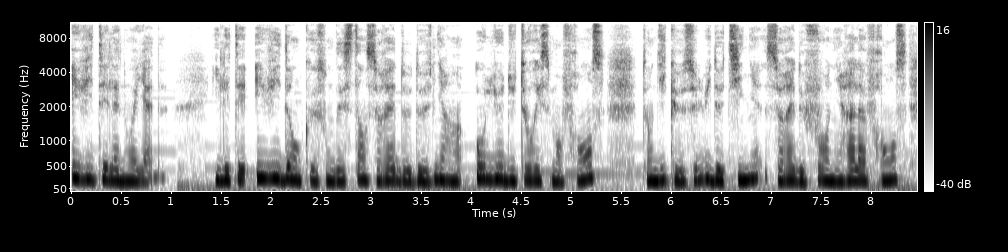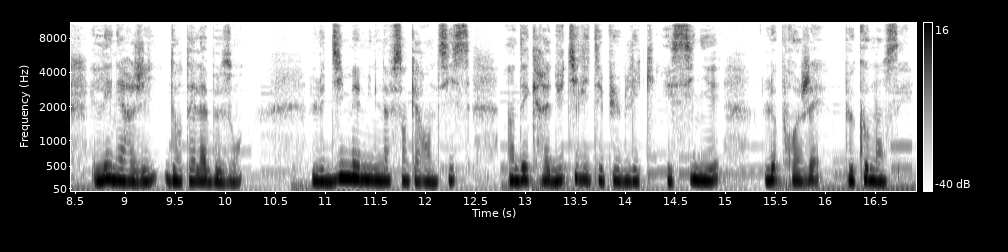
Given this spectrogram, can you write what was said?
évité la noyade. Il était évident que son destin serait de devenir un haut lieu du tourisme en France, tandis que celui de Tignes serait de fournir à la France l'énergie dont elle a besoin. Le 10 mai 1946, un décret d'utilité publique est signé, le projet peut commencer.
